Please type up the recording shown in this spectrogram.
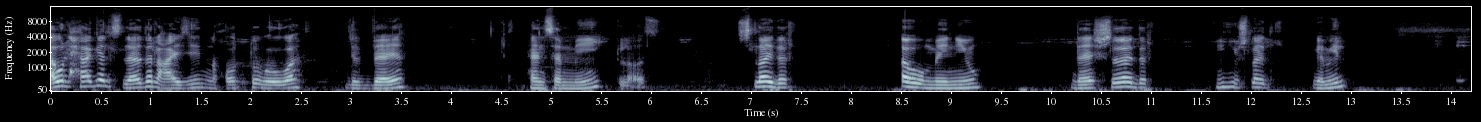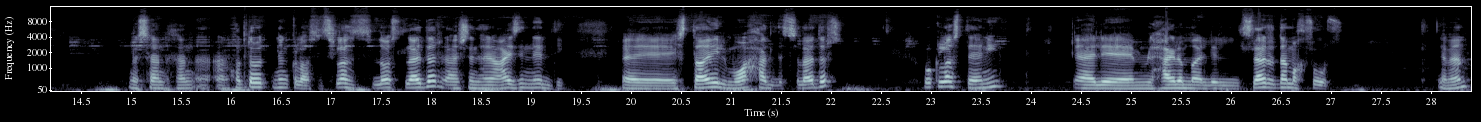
أول حاجة ال slider عايزين نحطه جوه ديفاية هنسميه class. slider أو menu dash slider. menu slider. جميل. بس هن- هن- هنحط له اتنين classes class اللي هو slider عشان إحنا عايزين ندي آه، style موحد لل sliders و class تاني آه، ل- من الحاجة لما لل slider ده مخصوص. تمام؟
